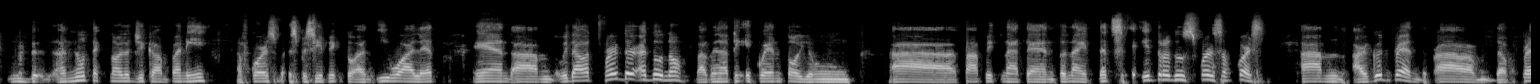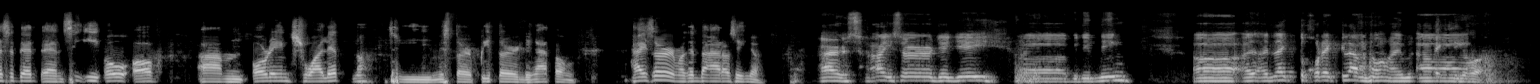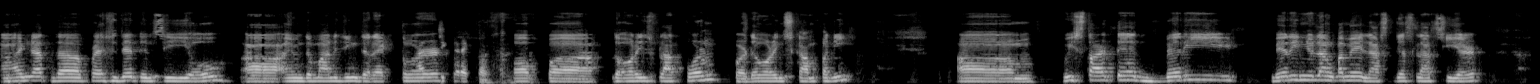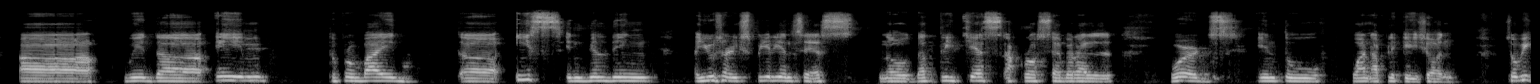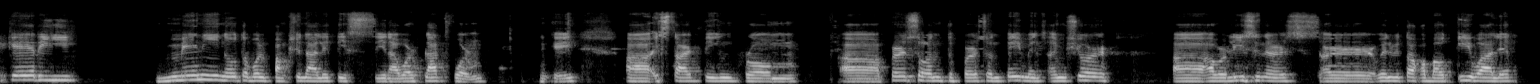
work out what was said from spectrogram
a new technology company, of course specific to an e-wallet and um, without further ado no, bago nating ikwento yung uh, topic natin tonight. Let's introduce first, of course, um, our good friend, um, the president and CEO of um, Orange Wallet, no? si Mr. Peter Lingatong. Hi sir, magandang araw sa inyo. Hi sir JJ, uh, good evening. Uh, I'd like to correct lang, no? I'm Uh, I'm not the president and CEO. Uh, I'm the managing director, managing director. of uh, the Orange platform for the Orange company. Um, we started very, very new lang kami last just last year uh, with the aim to provide uh, ease in building a user experiences you know, that reaches across several words into one application. So we carry many notable functionalities in our platform, okay? Uh, starting from uh, person-to-person payments. I'm sure uh, our listeners are, when we talk about e-wallet,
